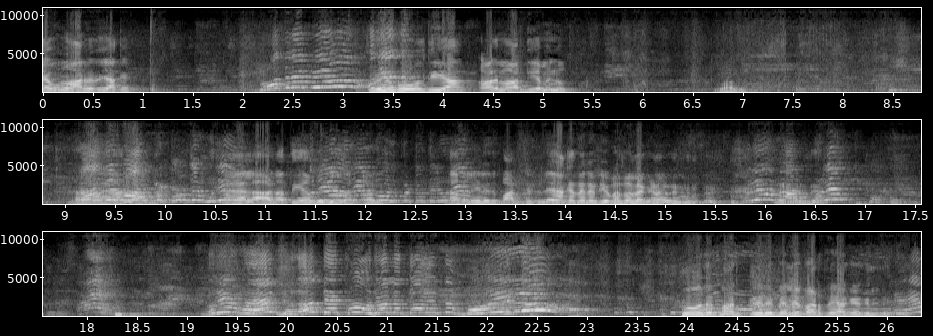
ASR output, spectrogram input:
ਬੋਤ ਜੇ ਉਹ ਮਾਰੇ ਤੇ ਜਾ ਕੇ। ਬੋਤ ਲੈ ਪਿਆ ਮੈਨੂੰ ਬੋਲਦੀ ਆ ਆਹ ਤੇ ਮਾਰਦੀ ਆ ਮੈਨੂੰ। ਮਾਰ ਦੇ। ਆ ਲਾ ਐ ਲਾ ਨਾ ਮੇਰੀਆਂ ਦਾ। ਆ ਦੇ। ਅਗਲੀ ਨੇ ਤੇ ਪੱਟ ਨੇ ਆ ਕੇ ਤੇਰੇ ਫੇਰ ਪਤਾ ਲੱਗਣਾ ਤੈਨੂੰ। ਉਰੇ ਹੈ ਜਰਾ ਦੇਖੋ ਉਹਦਾ ਲੱਗਾ ਇਹਨਾਂ ਬੋਇਲ ਉਹਦੇ ਪੱਟ ਤੇਰੇ ਪਹਿਲੇ ਪੱਟਦੇ ਆ ਕੇ ਅਗਲੀ ਨੇ। ਇਹ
